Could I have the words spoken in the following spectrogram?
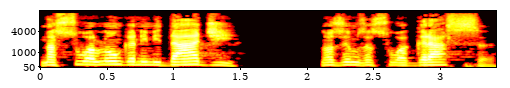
Na sua longanimidade, nós vemos a sua graça.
